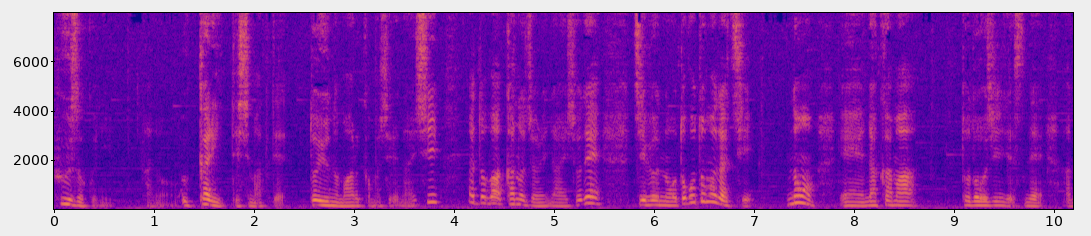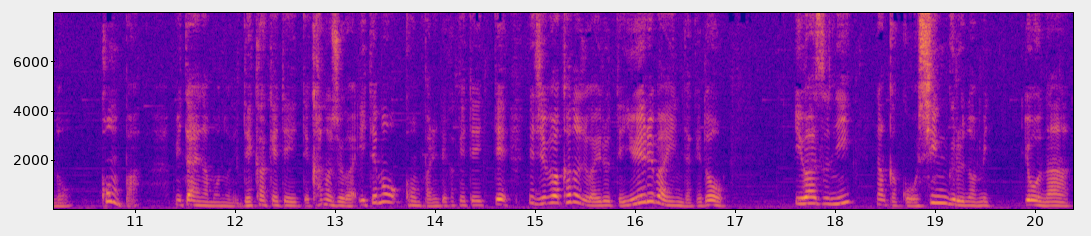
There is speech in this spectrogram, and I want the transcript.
風俗にあのうっかり行ってしまってというのもあるかもしれないしあとは彼女に内緒で自分の男友達の、えー、仲間と同時にですねあのコンパみたいなものに出かけていって彼女がいてもコンパに出かけていってで自分は彼女がいるって言えればいいんだけど言わずになんかこうシングルのような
